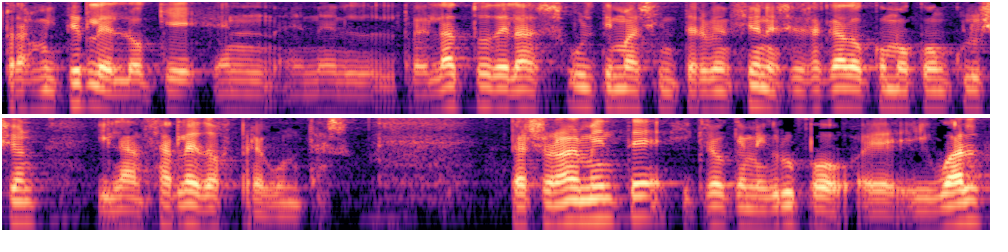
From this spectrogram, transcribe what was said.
transmitirle lo que en, el relato de las últimas intervenciones he sacado como conclusión y lanzarle dos preguntas. Personalmente, y creo que mi grupo igual,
